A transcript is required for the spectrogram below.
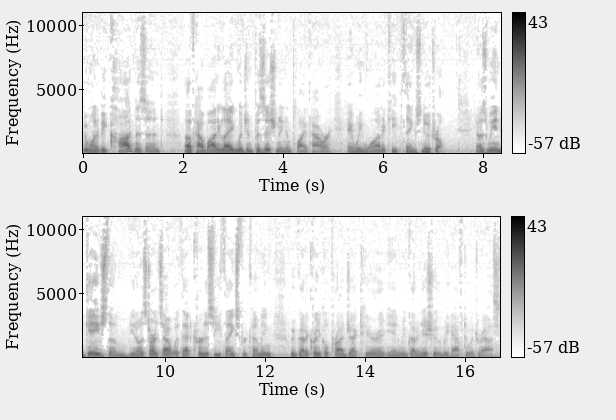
We want to be cognizant of how body language and positioning imply power, and we want to keep things neutral. Now, as we engage them, you know, it starts out with that courtesy, thanks for coming. We've got a critical project here, and we've got an issue that we have to address.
